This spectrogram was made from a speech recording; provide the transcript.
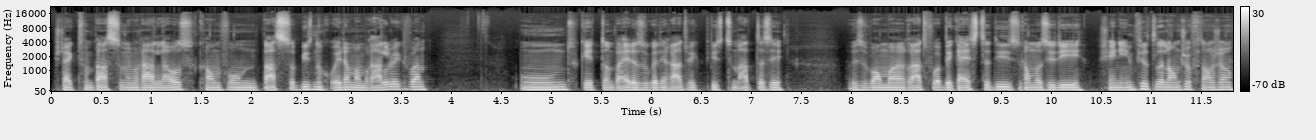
steigt von Passer mit dem Radl aus, kann von Passer bis nach Altheim am Radlweg fahren und geht dann weiter sogar den Radweg bis zum Attersee. Also wenn man Radfahr begeistert ist, kann man sich die schöne Innviertler-Landschaft anschauen.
